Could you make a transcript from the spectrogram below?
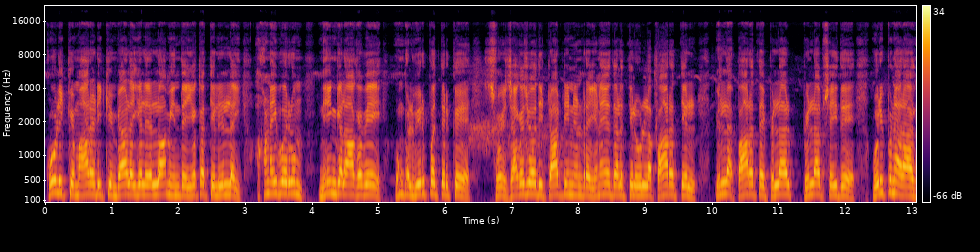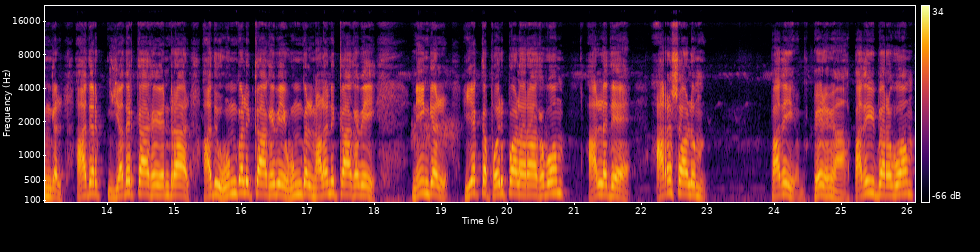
கூலிக்கு மாரடிக்கும் வேலைகள் எல்லாம் இந்த இயக்கத்தில் இல்லை. அனைவரும் நீங்களாகவே உங்கள் விருப்பத்திற்கு சு- ஜெகஜோதி டாட்டின் என்ற இணையதளத்தில் உள்ள பாரத்தில் பில்ல பாரத்தை பில்லா பில்லப் செய்து உறுப்பினராகுங்கள். அதற் எதற்காக என்றால் அது உங்களுக்காகவே உங்கள் நலனுக்காகவே நீங்கள் இயக்க பொறுப்பாளராகவும் அல்லது அரசாலும் பதவி பதவி பெறவும்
